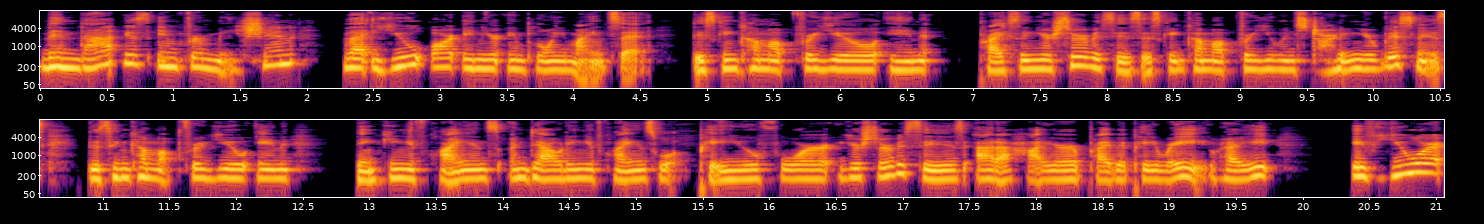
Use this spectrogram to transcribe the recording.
then that is information that you are in your employee mindset. This can come up for you in pricing your services. This can come up for you in starting your business. This can come up for you in thinking if clients and doubting if clients will pay you for your services at a higher private pay rate, right? If you are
